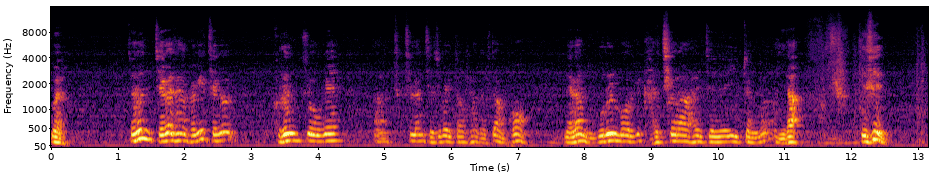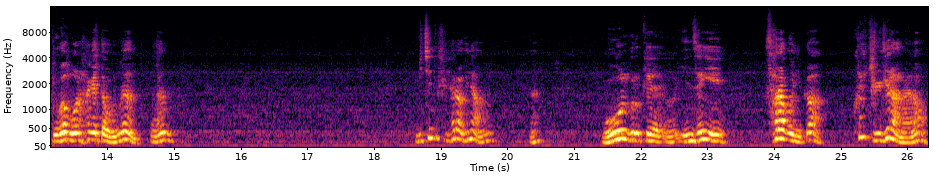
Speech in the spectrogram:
왜? 저는 제가 생각하기에 제가 그런 쪽에 아, 특출난 재주가 있다고 생각하지도 않고 내가 누구를 뭐 이렇게 가르치거나 할 제의 입장은 아니다. 대신 누가 뭘 하겠다 그러면 나는 미친 듯이 해라 그냥. 예? 뭘 그렇게 어, 인생이 살아보니까 그렇게 길질 않아요.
